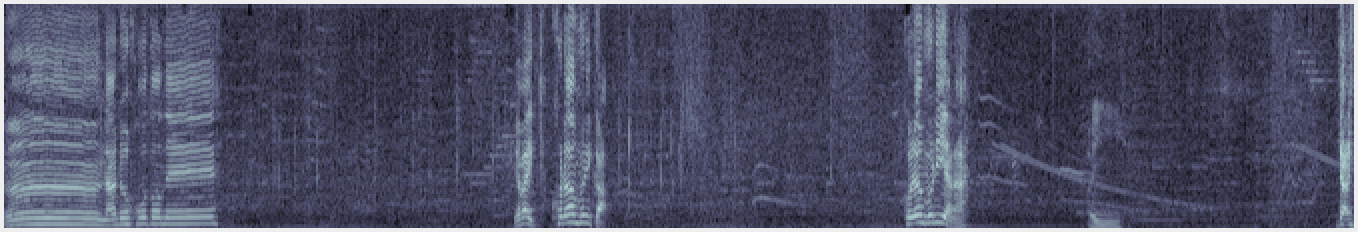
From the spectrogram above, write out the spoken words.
うーんなるほどね。やばいこれは無理か。これは無理やな。はいだ い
